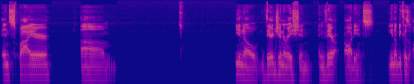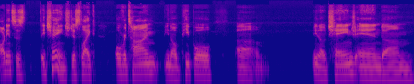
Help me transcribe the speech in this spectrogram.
inspire um, you know their generation and their audience you know because audiences they change just like over time, you know, people, um, you know, change and, um,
